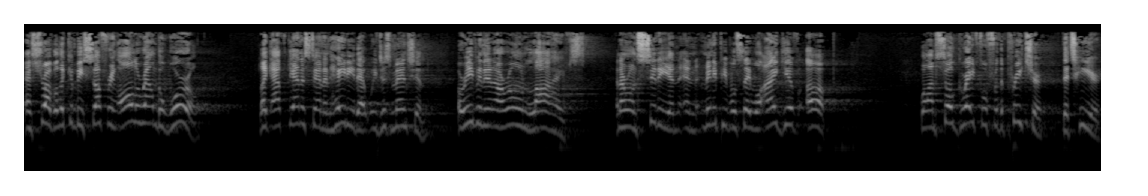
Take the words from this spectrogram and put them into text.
and struggle. It can be suffering all around the world, like Afghanistan and Haiti that we just mentioned, or even in our own lives in our own city, and, and many people say, Well, I give up. Well, I'm so grateful for the preacher that's here.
